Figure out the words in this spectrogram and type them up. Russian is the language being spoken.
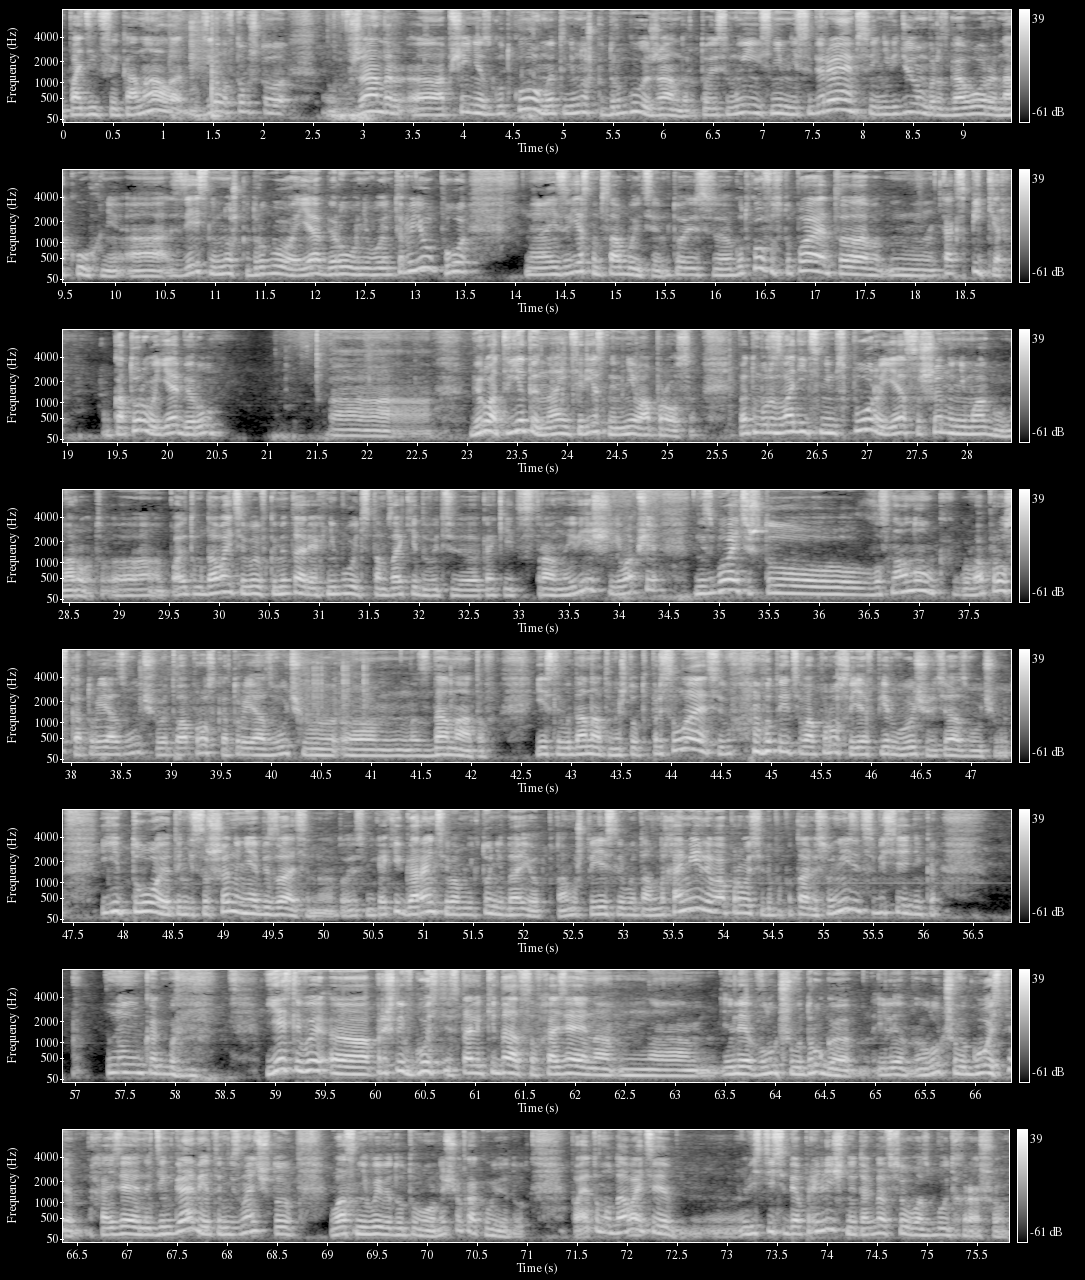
позиции канала. Дело в том, что в жанр а, общения с Гудковым это немножко другой жанр. То есть мы с ним не собираемся и не ведем разговоры на кухне. А здесь немножко другое. Я беру у него интервью по э, известным событиям. То есть э, Гудков выступает э, как спикер, у которого я беру беру ответы на интересные мне вопросы. Поэтому разводить с ним споры я совершенно не могу, народ. Э, поэтому давайте вы в комментариях не будете там закидывать э, какие-то странные вещи. И вообще не забывайте, что в основном как бы, вопрос, который я озвучиваю, это вопрос, который я озвучиваю э, с донатов. Если вы донатами что-то присылаете, вот эти вопросы я в первую очередь озвучиваю. И то это не совершенно не обязательно. То есть никаких гарантий вам никто не дает. Потому что если если вы там нахамили в или попытались унизить собеседника, ну, как бы, если вы э, пришли в гости стали кидаться в хозяина э, или в лучшего друга, или лучшего гостя хозяина деньгами, это не значит, что вас не выведут вон. Еще как выведут. Поэтому давайте вести себя прилично, и тогда все у вас будет хорошо.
